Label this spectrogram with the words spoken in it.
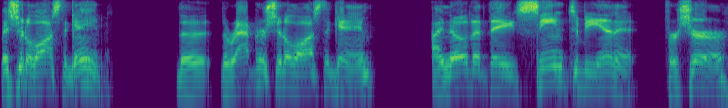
they should have lost the game. the The Raptors should have lost the game. I know that they seem to be in it for sure.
